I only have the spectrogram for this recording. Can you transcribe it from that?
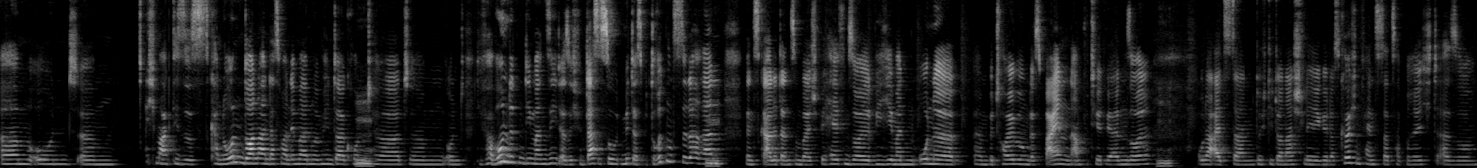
Ähm, und ähm, ich mag dieses Kanonendonnern, das man immer nur im Hintergrund Mhm. hört ähm, und die Verwundeten, die man sieht. Also ich finde, das ist so mit das Bedrückendste daran, Mhm. wenn Scarlett dann zum Beispiel helfen soll, wie jemandem ohne ähm, Betäubung das Bein amputiert werden soll. Oder als dann durch die Donnerschläge das Kirchenfenster zerbricht. Also,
